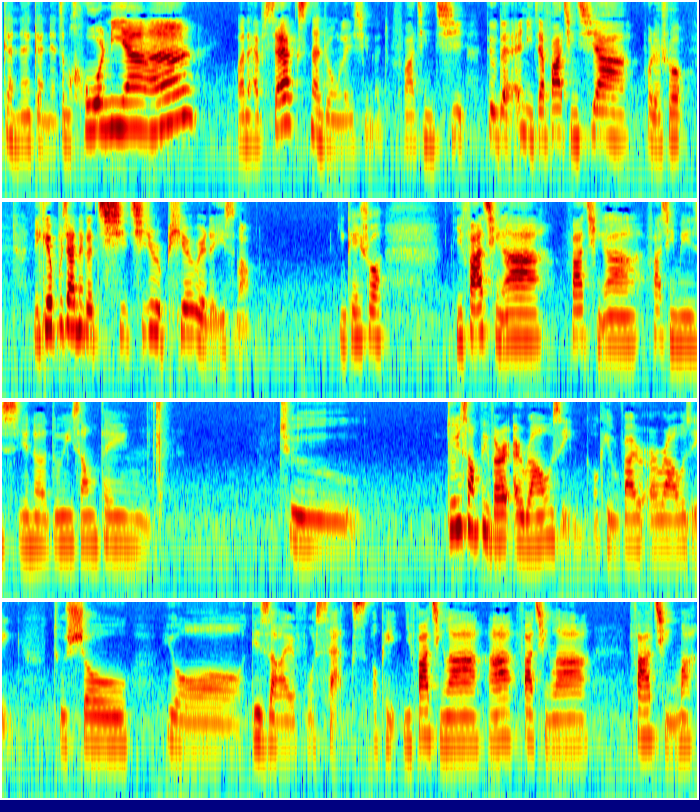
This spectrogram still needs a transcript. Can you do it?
可能感觉这么 horny 啊啊，wanna have sex 那种类型的就发情期，对不对？哎你在发情期啊，或者说你可以不加那个期，期就是 period 的意思嘛，你可以说你发情啊，发情啊，发情 means you know doing something to doing something very arousing, okay, very arousing to show your desire for sex. Okay, 你发情啦啊，发情啦，发情嘛，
